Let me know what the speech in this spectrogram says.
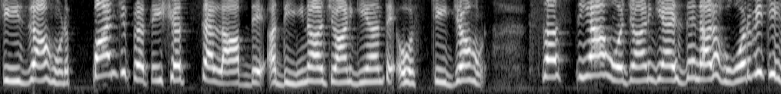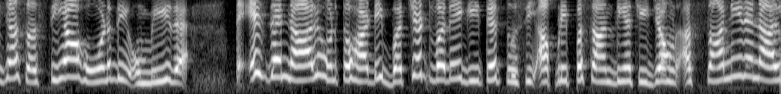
ਚੀਜ਼ਾਂ ਹੁਣ 5% ਸਲਾਬ ਦੇ ਅਧੀਨ ਆ ਜਾਣਗੀਆਂ ਤੇ ਉਸ ਚੀਜ਼ਾਂ ਹੁਣ ਸਸਤੀਆਂ ਹੋ ਜਾਣਗੀਆਂ, ਇਸ ਦੇ ਨਾਲ ਹੋਰ ਵੀ ਚੀਜ਼ਾਂ ਸਸਤੀਆਂ ਹੋਣ ਦੀ ਉਮੀਦ ਹੈ। ਤੇ ਇਸ ਦੇ ਨਾਲ ਹੁਣ ਤੁਹਾਡੀ ਬਚਤ ਵਧੇਗੀ ਤੇ ਤੁਸੀਂ ਆਪਣੀ ਪਸੰਦ ਦੀਆਂ ਚੀਜ਼ਾਂ ਹੁਣ ਆਸਾਨੀ ਦੇ ਨਾਲ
